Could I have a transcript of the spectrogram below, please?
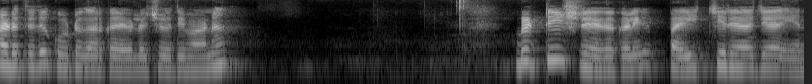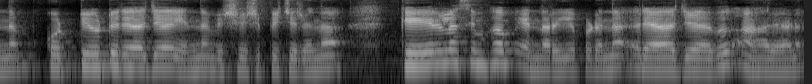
അടുത്തത് കൂട്ടുകാർക്കായുള്ള ചോദ്യമാണ്. ബ്രിട്ടീഷ് രേഖകളിൽ പൈച്ചിരാജ എന്നും കൊട്ടിയോട്ട് രാജ എന്നും വിശേഷിപ്പിച്ചിരുന്ന കേരളസിംഹം എന്നറിയപ്പെടുന്ന രാജാവ് ആരാണ്?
